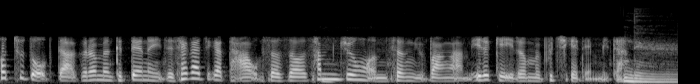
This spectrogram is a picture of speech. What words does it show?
허투도 없다. 그러면 그때는 이제 세 가지가 다 없어서 삼중 음성 유방암 이렇게 이름을 붙이게 됩니다. 네.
